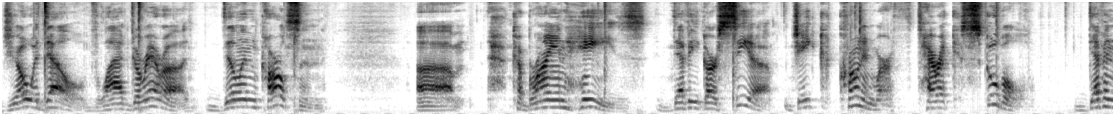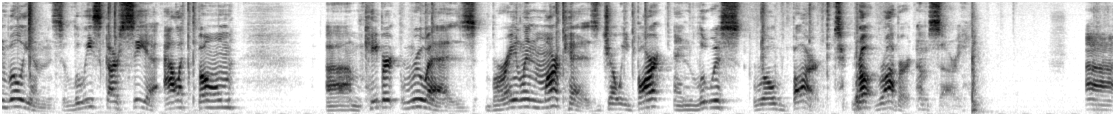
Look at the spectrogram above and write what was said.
Jo Adell, Vlad Guerrero, Dylan Carlson, um, Ke'Bryan Hayes, Deivi Garcia, Jake Cronenworth, Tarik Skubal, Devin Williams, Luis Garcia, Alec Bohm, um, Ruiz, Brailyn Marquez, Joey Bart, and Louis Robart. Ro- Robert, I'm sorry. Uh,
